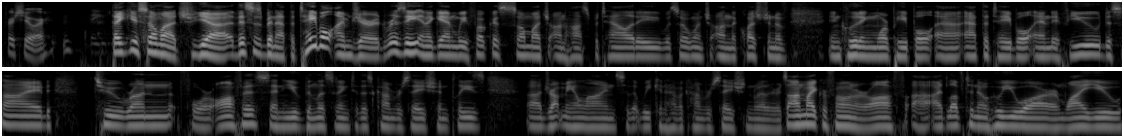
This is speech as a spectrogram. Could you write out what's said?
for sure. Thank you. Thank you so much. Yeah, this has been At the Table. I'm Jared Rizzi. And again, we focus so much on hospitality, with so much on the question of including more people uh, at the table. And if you decide to run for office and you've been listening to this conversation, please uh, drop me a line so that we can have a conversation, whether it's on microphone or off. Uh, I'd love to know who you are and why you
